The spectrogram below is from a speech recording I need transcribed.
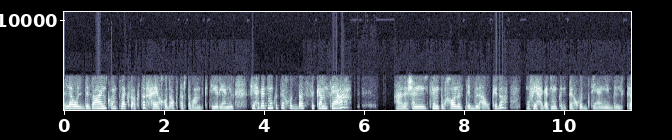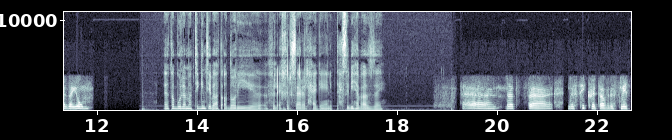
لو ال design complex أكتر هياخد أكتر طبعا بكتير. يعني في حاجات ممكن تاخد بس كام ساعة علشان simple خالص دبل أو كده وفي حاجات ممكن تاخد يعني بالكذا يوم آه، طب ولما بتيجي انتي بقى تقدري آه، في الآخر سعر الحاجة يعني بتحسبيها بقى إزاي؟ Uh, that's uh, the secret of the smith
